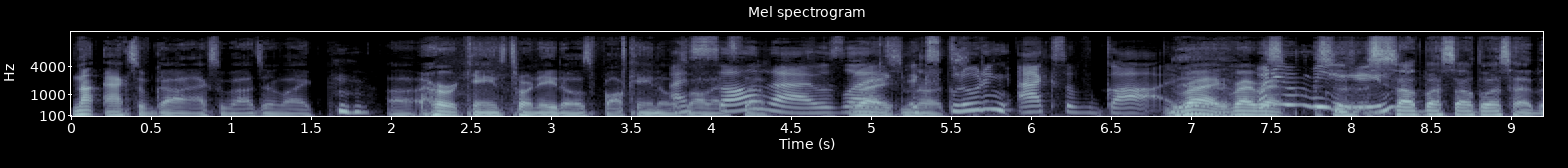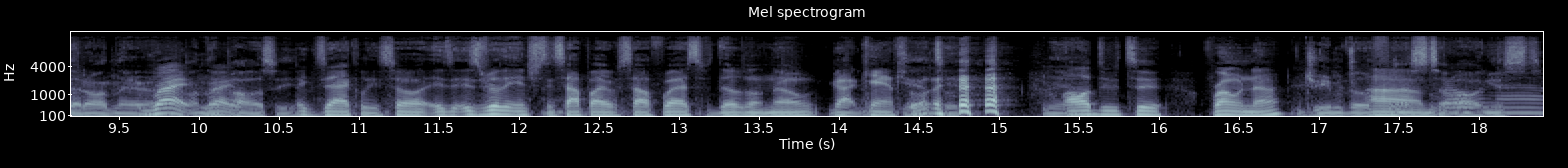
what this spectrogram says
not acts of God. Acts of gods are like uh, hurricanes, tornadoes, volcanoes, I all that saw stuff. that. It was Right. like It's nuts. excluding acts of God. Yeah. Right, right, What right. do you So mean? South by Southwest had that on their uh, Right, on their right. policy. Exactly. So it's, it's really interesting. South by Southwest, if those don't know, got canceled, Canceled. Yeah. all due to Rona. Dreamville Um, Fest to Rona. August.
